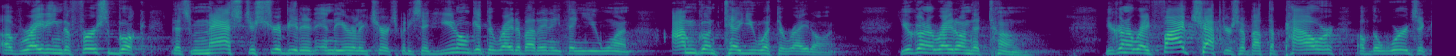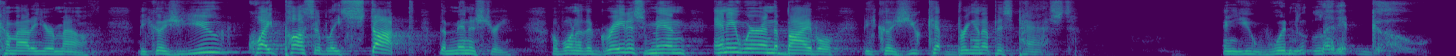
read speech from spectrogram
of writing the first book that's mass distributed in the early church. But he said, you don't get to write about anything you want. I'm going to tell you what to write on. You're going to write on the tongue. You're going to write five chapters about the power of the words that come out of your mouth because you quite possibly stopped the ministry of one of the greatest men anywhere in the Bible because you kept bringing up his past and you wouldn't let it go.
